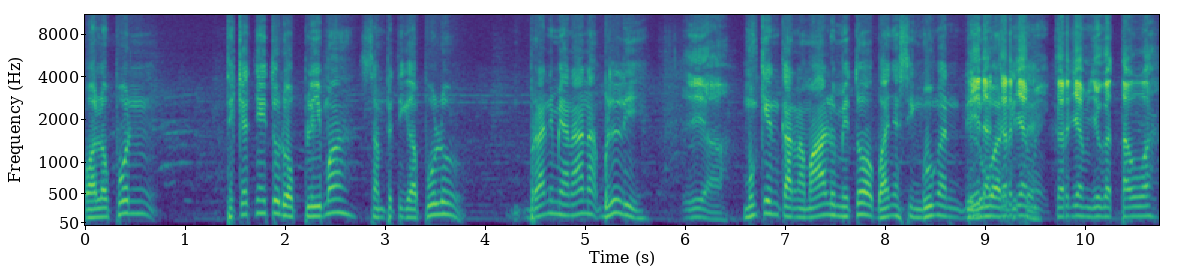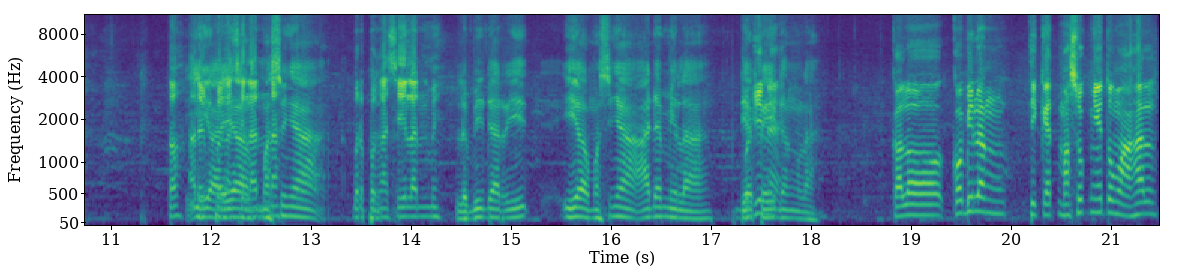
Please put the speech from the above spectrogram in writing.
walaupun tiketnya itu 25 sampai 30 berani mi anak-anak beli. iya. Mungkin karena malum itu banyak singgungan di Tidak luar kerja gitu. kerja juga tahu ah. Toh ada Iya iya penghasilan nah, maksudnya berpenghasilan mi. lebih dari iya maksudnya ada mi lah dia Begini. pegang lah. Kalau kau bilang tiket masuknya itu mahal,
